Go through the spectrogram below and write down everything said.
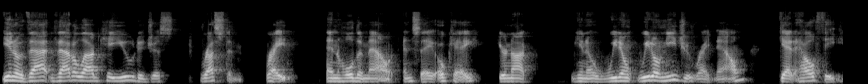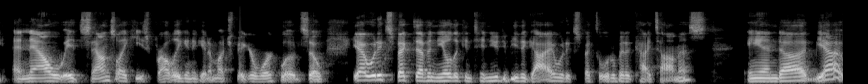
you know that that allowed ku to just rest him right? And hold him out and say okay you're not you know we don't we don't need you right now. Get healthy. And now it sounds like he's probably going to get a much bigger workload. So yeah i would expect devin neal to continue to be the guy. I would expect a little bit of ky thomas. And uh, yeah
